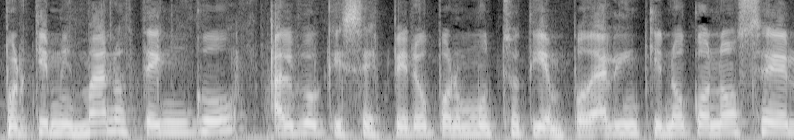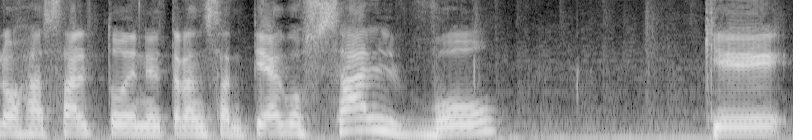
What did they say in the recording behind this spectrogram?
porque en mis manos tengo algo que se esperó por mucho tiempo, de alguien que no conoce los asaltos en el Transantiago, salvo que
